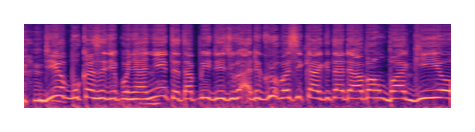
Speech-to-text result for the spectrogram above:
Dia bukan saja penyanyi tetapi dia juga ada grup basikal. Kita ada Abang Bagio.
